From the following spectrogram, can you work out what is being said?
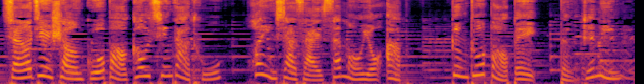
想要鉴赏国宝高清大图，欢迎下载三毛游 App。更多宝贝等着您。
